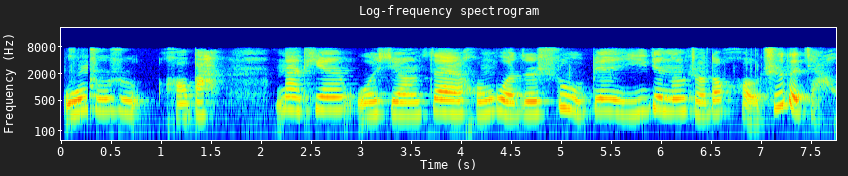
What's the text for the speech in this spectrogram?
无叔叔，好吧。那天我想在红果子树边一定能找到好吃的家伙。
